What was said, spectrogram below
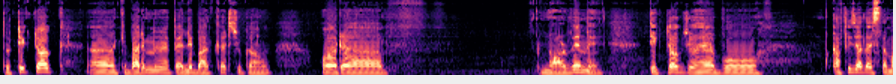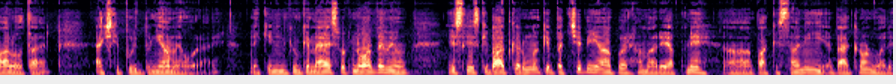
تو ٹک ٹاک کے بارے میں میں پہلے بات کر چکا ہوں اور ناروے میں ٹک ٹاک جو ہے وہ کافی زیادہ استعمال ہوتا ہے۔ ایکچولی پوری دنیا میں ہو رہا ہے۔ لیکن کیونکہ میں اس وقت ناروے میں ہوں، اس لیے اس کی بات کروں گا کہ بچے بھی یہاں پر ہمارے اپنے پاکستانی بیک گراؤنڈ والے،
